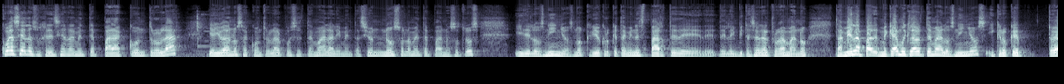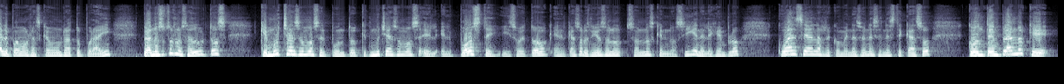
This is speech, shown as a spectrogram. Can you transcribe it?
cuál sería la sugerencia realmente para controlar y ayudarnos a controlar pues el tema de la alimentación, no solamente para nosotros y de los niños, ¿no? Que yo creo que también es parte de, de, de la invitación al programa, ¿no? También la, me queda muy claro el tema de los niños y creo que todavía le podemos rascar un rato por ahí, pero a nosotros los adultos que muchas somos el punto, que muchas somos el, poste y sobre todo en el caso de los niños son, son los que nos siguen el ejemplo, cuáles sean las recomendaciones en este caso, contemplando que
